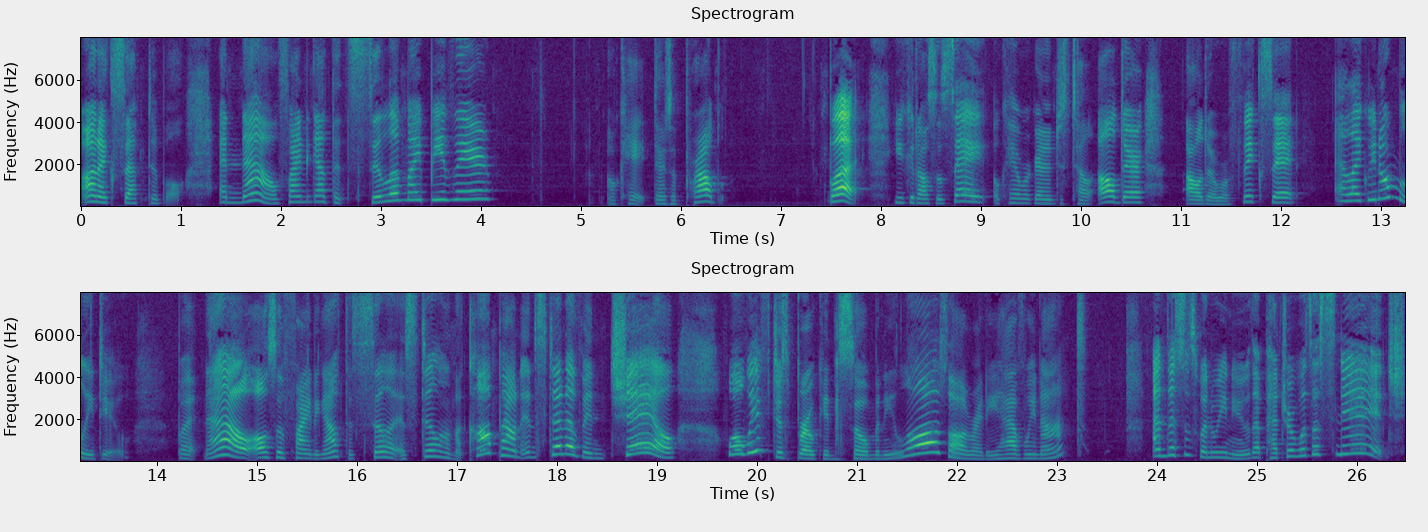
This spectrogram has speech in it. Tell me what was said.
unacceptable. And now, finding out that Scylla might be there, okay, there's a problem. But you could also say, okay, we're going to just tell Alder, Alder will fix it, and like we normally do. But now, also finding out that Scylla is still on the compound instead of in jail, well, we've just broken so many laws already, have we not? And this is when we knew that Petra was a snitch.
